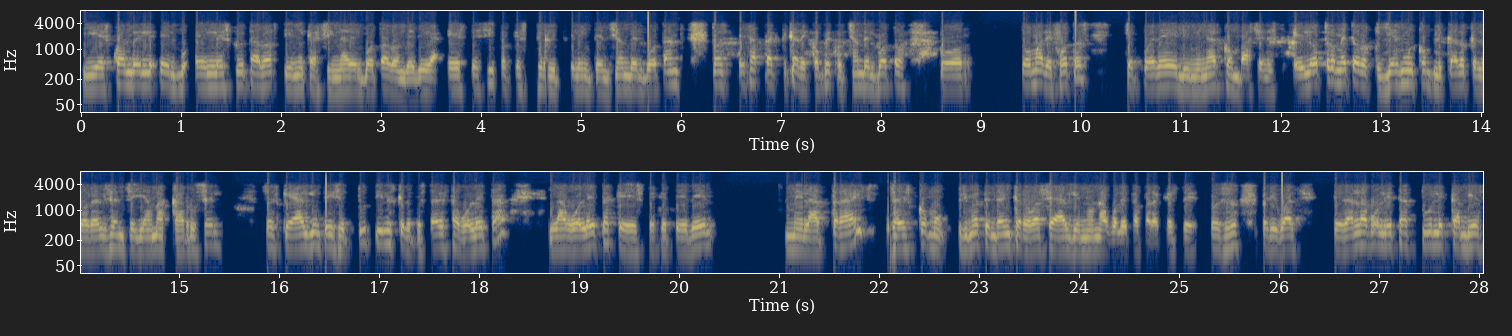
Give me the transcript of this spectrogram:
y es cuando el, el, escrutador tiene que asignar el voto a donde diga este sí, porque es la intención del votante. Entonces, esa práctica de compra y del voto por toma de fotos se puede eliminar con base en esto. El otro método que ya es muy complicado que lo realicen se llama carrusel. O sea, es que alguien te dice, tú tienes que depositar esta boleta, la boleta que, este, que te den me la traes, o sea, es como, primero tendrían que robarse a alguien una boleta para que este proceso, pero igual, te dan la boleta, tú le cambias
